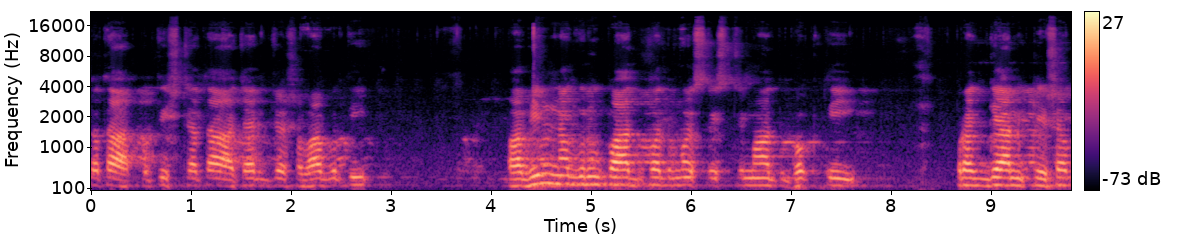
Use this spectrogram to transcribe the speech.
তথা প্রতিষ্ঠাতা আচার্য সভাপতি অভিন্ন গুরুপাদ পদ্ম সৃষ্টিমত ভক্তি প্রজ্ঞান কেশব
